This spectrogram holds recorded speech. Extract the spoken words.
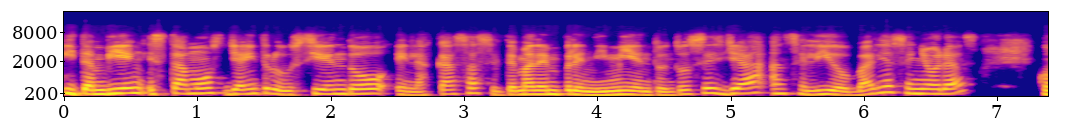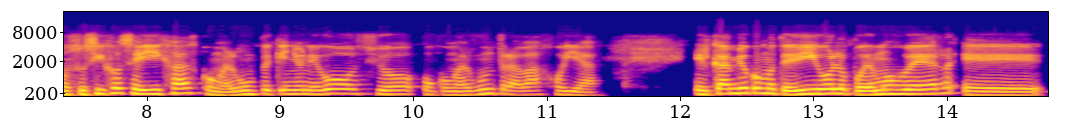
Y también estamos ya introduciendo en las casas el tema de emprendimiento. Entonces ya han salido varias señoras con sus hijos e hijas con algún pequeño negocio o con algún trabajo ya. El cambio, como te digo, lo podemos ver eh,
